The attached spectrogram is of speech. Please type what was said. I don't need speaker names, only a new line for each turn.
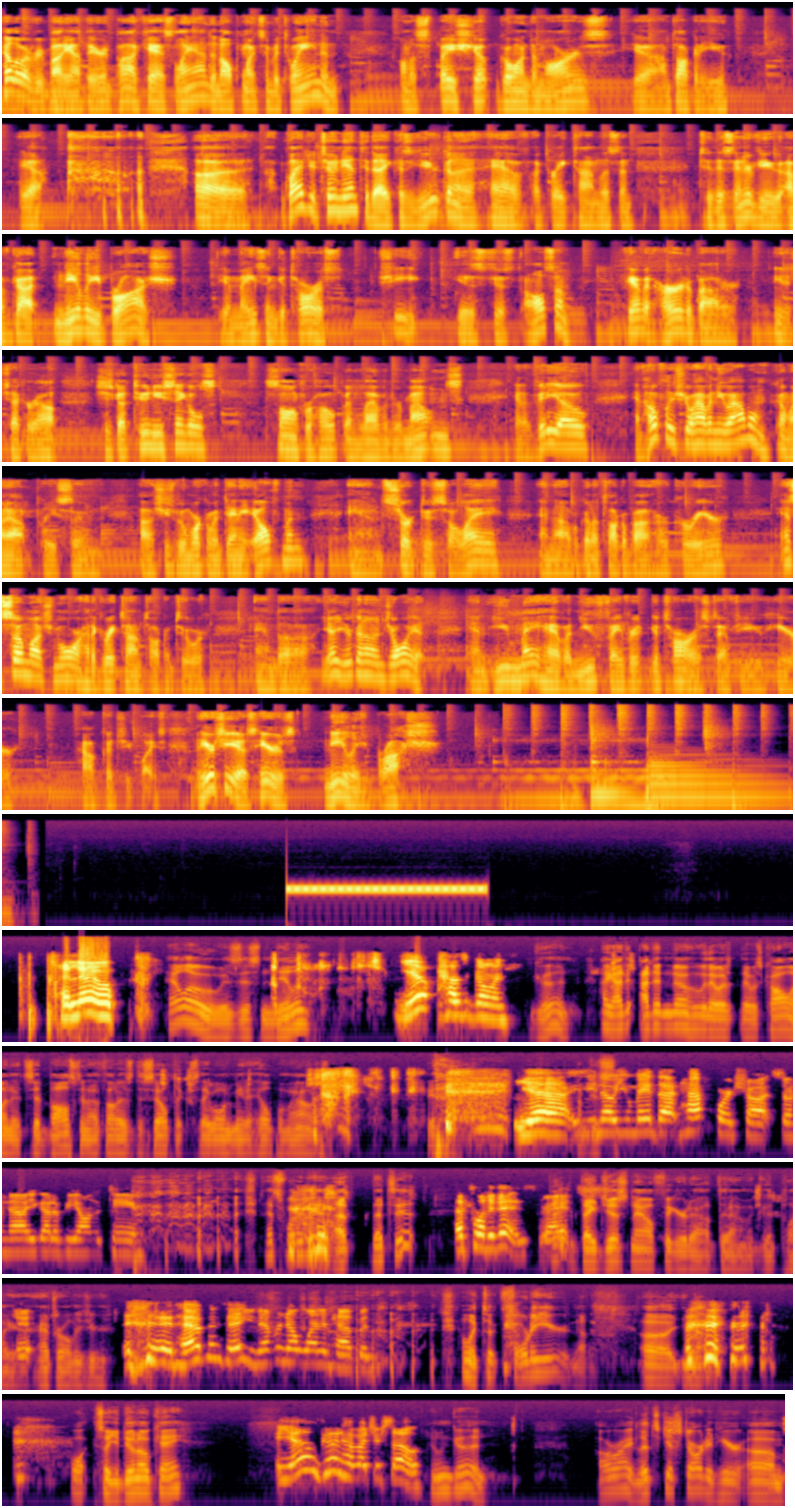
Hello, everybody out there in podcast land and all points in between, and on a spaceship going to Mars. Yeah, I'm talking to you. Yeah. uh, I'm glad you're tuned in today because you're going to have a great time listening to this interview. I've got Nili Brosh, the amazing guitarist. She is just awesome. If you haven't heard about her, you need to check her out. She's got two new singles Song for Hope and Lavender Mountains, and a video and hopefully she'll have a new album coming out pretty soon. Uh, she's been working with Danny Elfman and Cirque du Soleil, and uh, we're going to talk about her career and so much more. Had a great time talking to her, and uh, yeah, you're going to enjoy it. And you may have a new favorite guitarist after you hear how good she plays. But here she is. Here's Nili Brosh.
Hello.
Hello, is this Nili?
Yep. How's it going?
Good. Hey, I, I didn't know who that was that was calling. It said Boston. I thought it was the Celtics. They wanted me to help them out.
yeah,
I'm
you
just-
know, you made that half court shot, so now you got to be on the team.
that's what it is. I, that's it.
That's what it is,
They-
right?
They just now figured out that I'm a good player
It-
after all these years.
it happens. Hey, you never know when it happens.
Only took 40 years. No. Uh, you know, well, so you doing okay?
yeah, I'm good. How about yourself?
Doing good. All right, let's get started here. Um,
